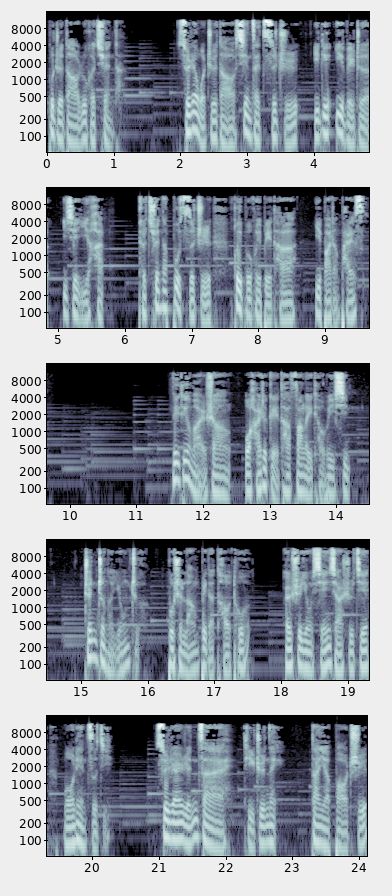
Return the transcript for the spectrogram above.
不知道如何劝他。虽然我知道现在辞职一定意味着一些遗憾，可劝他不辞职，会不会被他一巴掌拍死？那天晚上，我还是给他发了一条微信：“真正的勇者，不是狼狈的逃脱，而是用闲暇时间磨练自己。虽然人在体制内，但要保持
